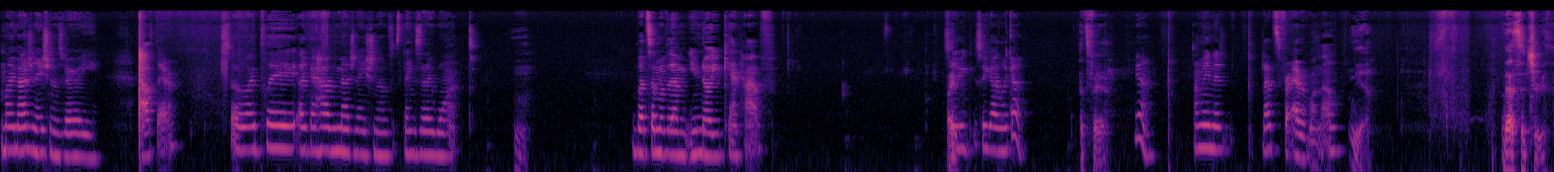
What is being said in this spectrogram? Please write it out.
my imagination is very out there. So I play like I have imagination of things that I want. Hmm. But some of them you know you can't have. So Like- you so you gotta let go. That's fair. Yeah. I mean it that's for everyone though. Yeah. That's the truth.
